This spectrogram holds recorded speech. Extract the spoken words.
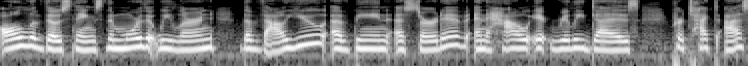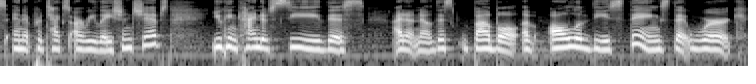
all of those things, the more that we learn the value of being assertive and how it really does protect us and it protects our relationships, you can kind of see this, I don't know, this bubble of all of these things that work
